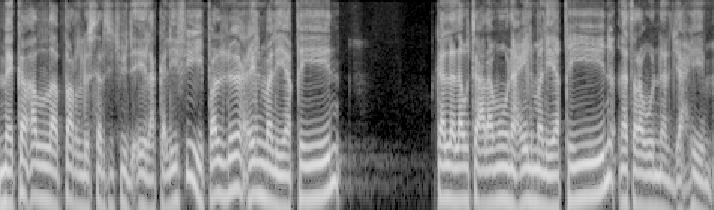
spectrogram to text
Mais quand Allah parle de certitude et la qualifie, il parle de ilm al-yaqin. Kalla law ta'lamuna ilm al-yaqin, la tarawunna al-jahim.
